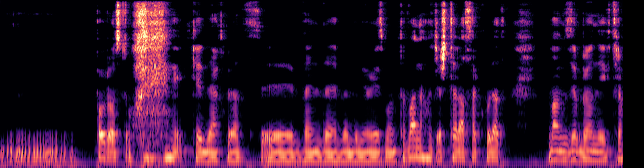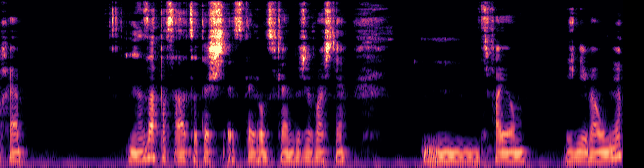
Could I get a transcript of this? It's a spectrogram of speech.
mm, po prostu, kiedy akurat y, będę, będę miał je zmontowane, chociaż teraz akurat mam zrobione ich trochę na zapas, ale to też z tego względu, że właśnie mm, trwają żniwa u mnie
